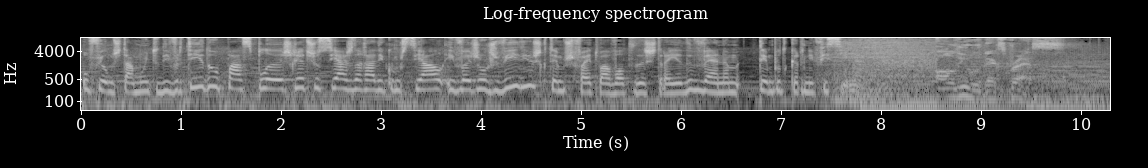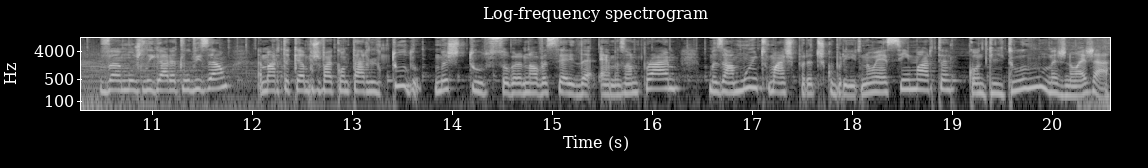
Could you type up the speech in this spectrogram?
O filme está muito divertido. Passe pelas redes sociais da Rádio Comercial e veja os vídeos que temos feito à volta da estreia de Venom Tempo de Carnificina. Hollywood Express. Vamos ligar a televisão. A Marta Campos vai contar-lhe tudo, mas tudo sobre a nova série da Amazon Prime. Mas há muito mais para descobrir, não é assim, Marta? Conto-lhe tudo, mas não é já.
